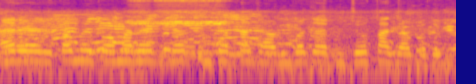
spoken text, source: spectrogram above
અરે અરે તમે તો અમારે દર્શન કરતા જાઓ બજારનું બજાર જોતા જાઓ બધી.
